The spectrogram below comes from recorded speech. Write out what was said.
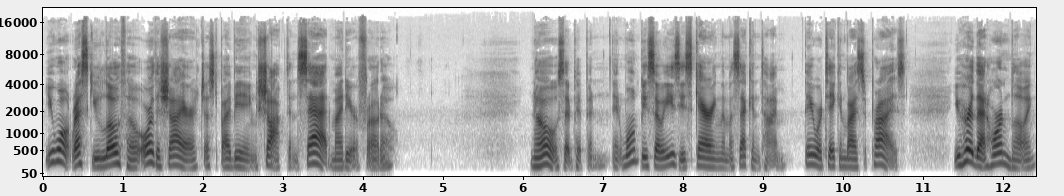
You won't rescue Lotho or the Shire just by being shocked and sad, my dear Frodo." "No," said Pippin, "it won't be so easy scaring them a second time. They were taken by surprise. You heard that horn blowing.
